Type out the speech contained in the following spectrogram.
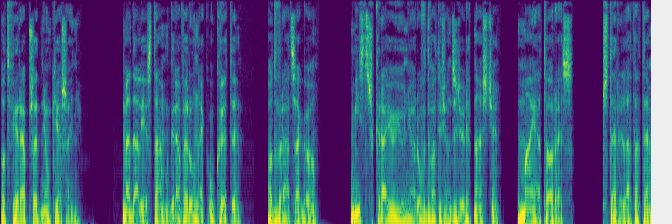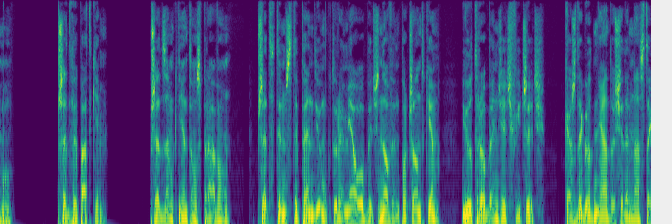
otwiera przednią kieszeń. Medal jest tam, grawerunek ukryty. Odwraca go. Mistrz kraju juniorów 2019. Maja Torres. Cztery lata temu. Przed wypadkiem. Przed zamkniętą sprawą. Przed tym stypendium, które miało być nowym początkiem, jutro będzie ćwiczyć. Każdego dnia do 17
